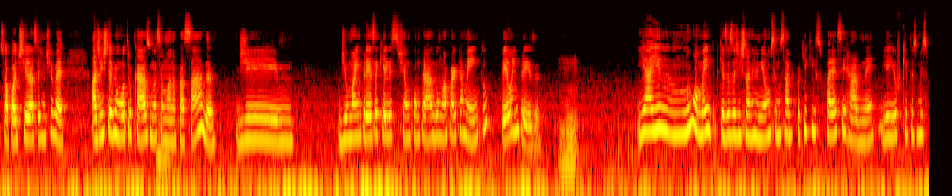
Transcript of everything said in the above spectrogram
só pode tirar se a gente tiver. A gente teve um outro caso na semana passada de, de uma empresa que eles tinham comprado um apartamento pela empresa. Uhum. E aí, no momento, porque às vezes a gente tá na reunião, você não sabe por que, que isso parece errado, né? E aí eu fiquei pensando, mas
